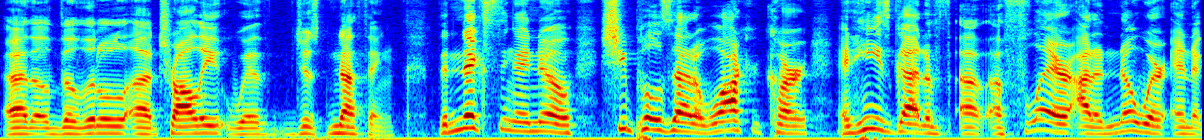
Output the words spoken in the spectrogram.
uh, the the little uh, trolley with just nothing. The next thing I know, she pulls out a walker cart and he's got a, a, a flare out of nowhere and a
